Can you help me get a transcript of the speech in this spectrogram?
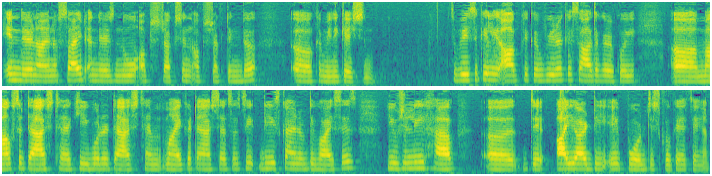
in their line of sight and there is no obstruction obstructing the uh, communication. So basically आपके कंप्यूटर के साथ अगर कोई mouse attached है, keyboard attached है, mic attached है, so these kind of devices usually have uh, the IRDA port जिसको कहते हैं.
